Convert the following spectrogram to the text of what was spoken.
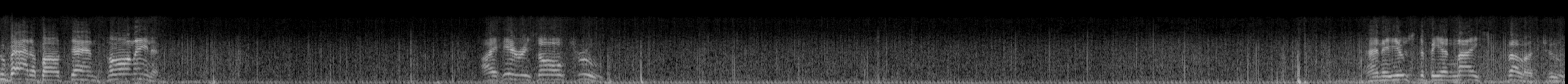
Too bad about Dan Thorne, ain't it? I hear he's all through. And he used to be a nice fella, too.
